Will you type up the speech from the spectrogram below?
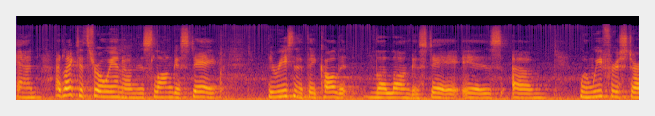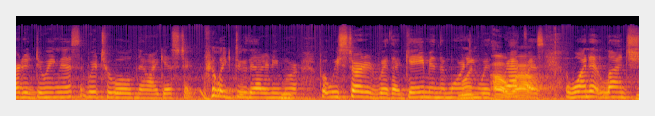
and I'd like to throw in on this longest day. The reason that they called it the longest day is um, when we first started doing this, we're too old now, I guess, to really do that anymore. But we started with a game in the morning with Oh, wow. breakfast, one at lunch,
